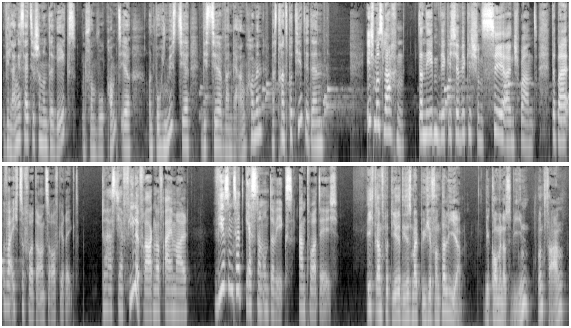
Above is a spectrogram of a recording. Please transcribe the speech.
wie lange seid ihr schon unterwegs? Und von wo kommt ihr? Und wohin müsst ihr? Wisst ihr, wann wir ankommen? Was transportiert ihr denn? Ich muss lachen. Daneben wirke ich ja wirklich schon sehr entspannt. Dabei war ich zuvor dauernd so aufgeregt. Du hast ja viele Fragen auf einmal. Wir sind seit gestern unterwegs, antworte ich. Ich transportiere dieses Mal Bücher von Thalia. Wir kommen aus Wien und fahren,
